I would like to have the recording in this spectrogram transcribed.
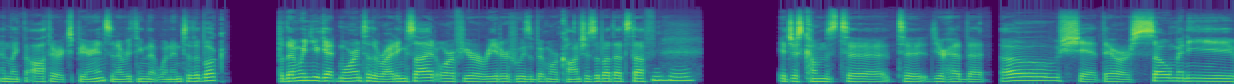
and like the author experience and everything that went into the book. But then when you get more into the writing side or if you're a reader who is a bit more conscious about that stuff, Mhm. it just comes to to your head that oh shit there are so many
